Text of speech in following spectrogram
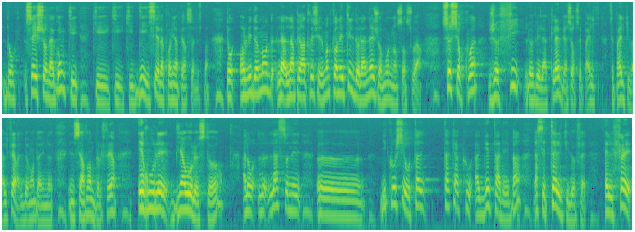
Donc c'est Shonagon qui, qui, qui, dit ici à la première personne, pas? Donc on lui demande, l'impératrice lui demande, qu'en est-il de la neige au monde l'encensoir? Ce sur quoi je fis lever la clé, bien sûr, ce n'est pas, elle, pas elle qui va le faire, elle demande à une, une, servante de le faire, et rouler bien haut le store. Alors là, ce n'est euh, Mikoshi o Takaku a Getareba, là c'est elle qui le fait. Elle fait,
